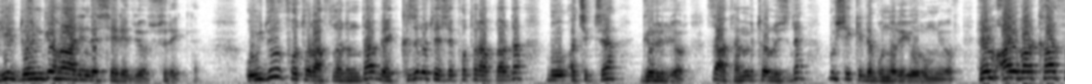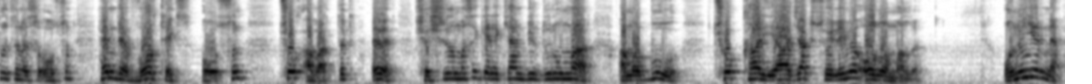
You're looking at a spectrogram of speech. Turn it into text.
bir döngü halinde seyrediyor sürekli. Uydu fotoğraflarında ve kızılötesi fotoğraflarda bu açıkça görülüyor. Zaten meteorolojide bu şekilde bunları yorumluyor. Hem Aybar kar fırtınası olsun hem de vortex olsun çok abarttık. Evet şaşırılması gereken bir durum var ama bu çok kar yağacak söylemi olmamalı. Onun yerine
